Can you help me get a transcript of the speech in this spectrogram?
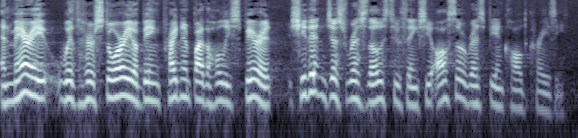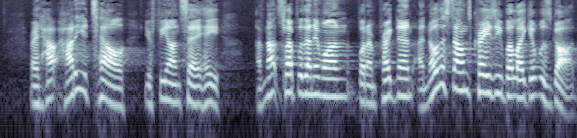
And Mary, with her story of being pregnant by the Holy Spirit, she didn't just risk those two things, she also risked being called crazy. Right? How, how do you tell your fiance, hey, I've not slept with anyone, but I'm pregnant? I know this sounds crazy, but like it was God.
